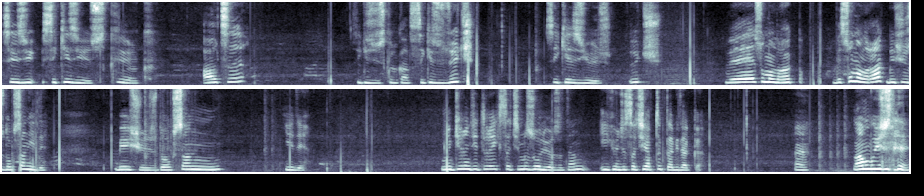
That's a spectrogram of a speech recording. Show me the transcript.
846 846 803 803 ve son olarak ve son olarak 597 597 Buna girince direkt saçımız oluyor zaten. İlk önce saçı yaptık da bir dakika. He. Lan bu yüzde.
